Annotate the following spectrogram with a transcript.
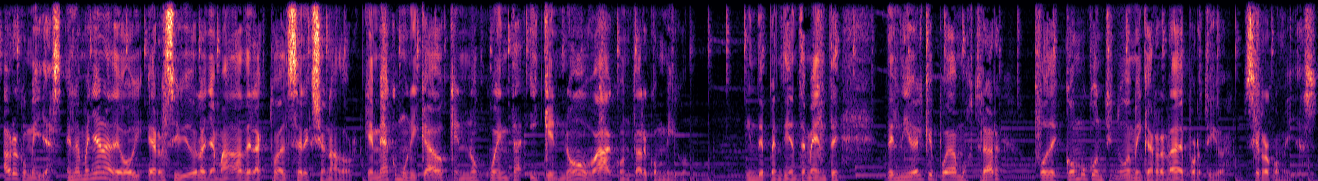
Abro comillas, en la mañana de hoy he recibido la llamada del actual seleccionador, que me ha comunicado que no cuenta y que no va a contar conmigo, independientemente del nivel que pueda mostrar o de cómo continúe mi carrera deportiva. Cierro comillas.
